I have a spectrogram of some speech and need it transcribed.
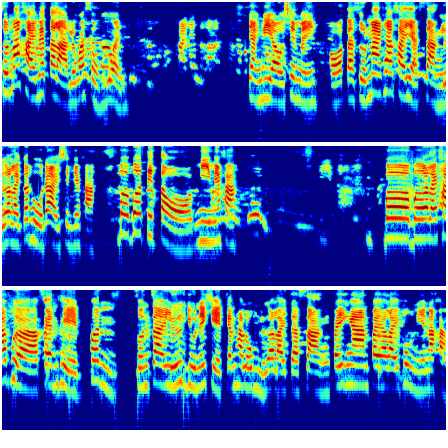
ส่วนมากขายในตลาดหรือว่าส่งด้วย อย่างเดียวใช่ไหมอ๋อแต่ส่วนมากถ้าใครอยากสั่งหรืออะไรก็โทรได้ใช่ไหมคะเบอร์เบอร์ติดต่อมีไหมคะเบอร์เบอร์อะไรคะเผื่อแฟนเพจเพื่อนสนใจหรืออยู่ในเขตกันทลมหรืออะไรจะสั่งไปงานไปอะไรพวกนี้นะคะ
